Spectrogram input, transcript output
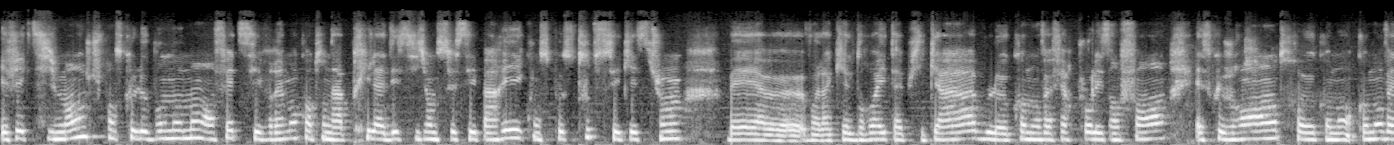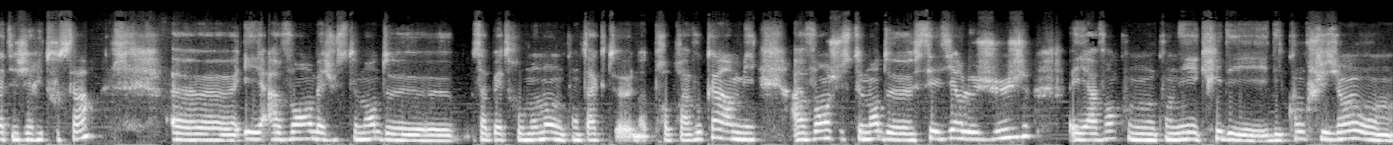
Effectivement, je pense que le bon moment, en fait, c'est vraiment quand on a pris la décision de se séparer et qu'on se pose toutes ces questions. Ben euh, voilà, quel droit est applicable? Comment on va faire pour les enfants? Est-ce que je rentre? Euh, Comment comment on va gérer tout ça? Et avant, ben justement, de ça peut être au moment où on contacte notre propre avocat, hein, mais avant justement de saisir le juge et avant qu'on ait écrit des, conclusions où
